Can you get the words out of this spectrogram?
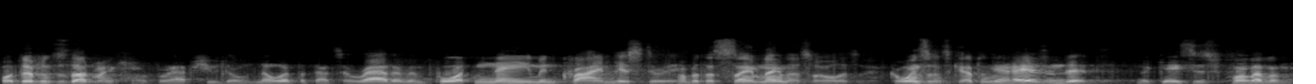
What difference does that make? Well, perhaps you don't know it, but that's a rather important name in crime history. Oh, but the same name, that's all. It's a coincidence, Captain. Yeah, isn't it? The case is full of them.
